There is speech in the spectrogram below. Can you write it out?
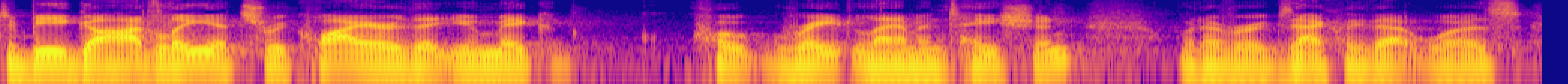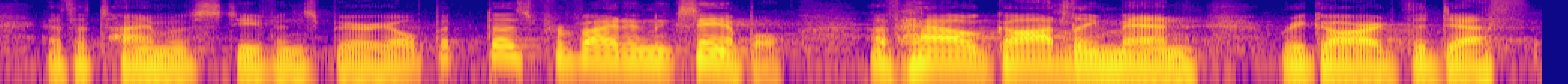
to be godly, it's required that you make, quote, great lamentation, whatever exactly that was at the time of Stephen's burial, but does provide an example of how godly men regard the death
